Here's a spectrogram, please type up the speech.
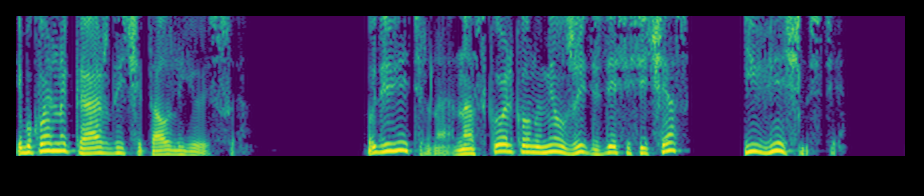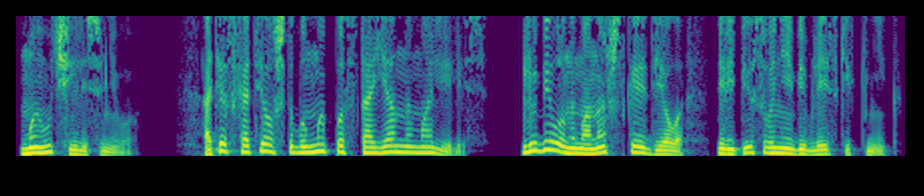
и буквально каждый читал Льюиса. Удивительно, насколько он умел жить здесь и сейчас, и в вечности. Мы учились у него. Отец хотел, чтобы мы постоянно молились. Любил он и монашеское дело, переписывание библейских книг.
